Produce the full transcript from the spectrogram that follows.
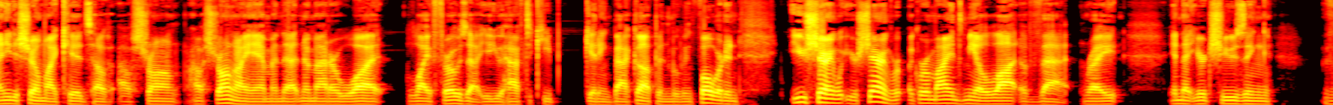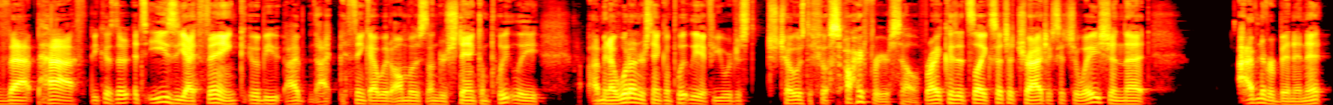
"I need to show my kids how how strong how strong I am, and that no matter what life throws at you, you have to keep getting back up and moving forward." And you sharing what you're sharing like reminds me a lot of that, right? In that you're choosing that path because it's easy. I think it would be. I I think I would almost understand completely. I mean, I would understand completely if you were just chose to feel sorry for yourself, right? Because it's like such a tragic situation that I've never been in it,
